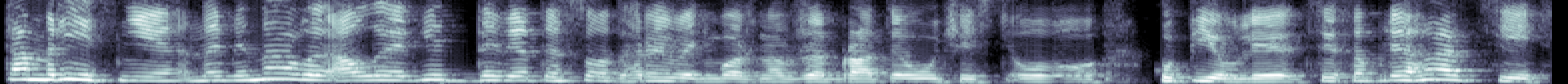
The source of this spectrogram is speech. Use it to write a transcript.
Там різні номінали, але від 900 гривень можна вже брати участь у купівлі цих облігацій,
